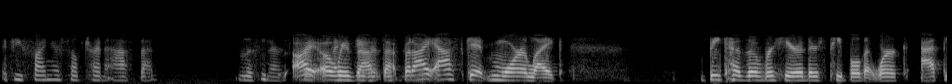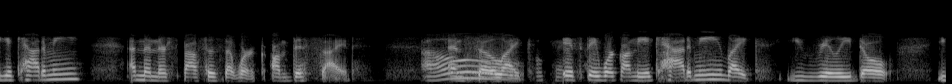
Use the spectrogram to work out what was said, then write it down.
If you find yourself trying to ask that listener, I always ask that, but I ask it more like because over here there's people that work at the academy and then there's spouses that work on this side. Oh. And so oh, like okay. if they work on the academy, like you really don't you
